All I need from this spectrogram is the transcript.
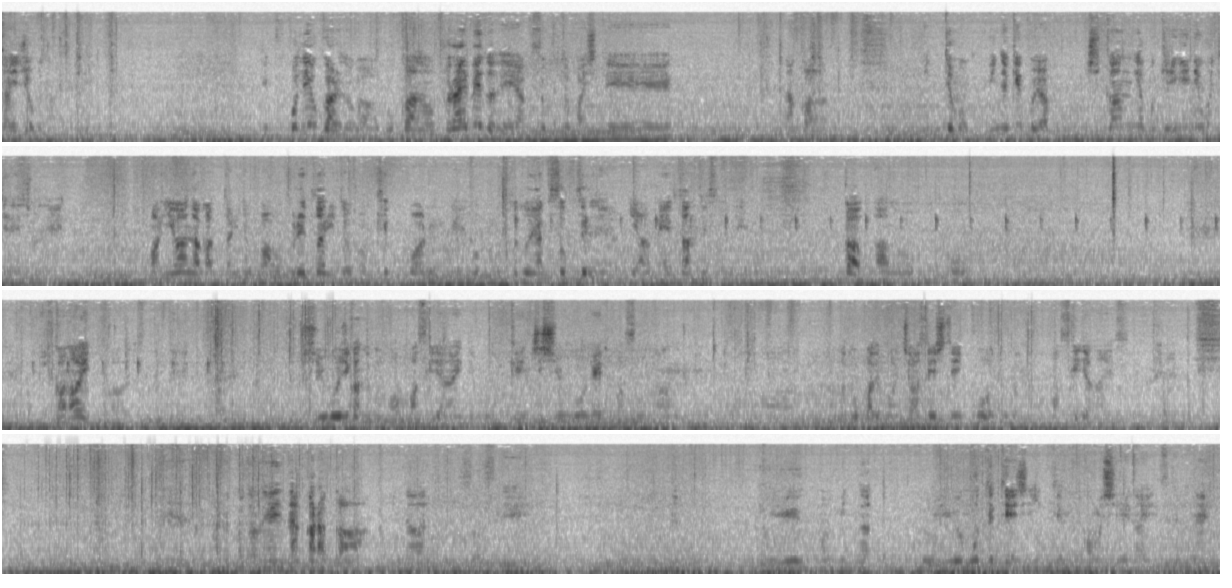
大丈夫なんですここでよくあるのが僕はあのプライベートで約束とかしてなんか行ってもみんな結構や時間やっぱギリギリに動いてるんですよね。間に合わなかったりとか遅れたりとか結構あるんで僕人と約束するのやめたんですよね。があのもううん行かないかですね。集合時間とかもあんま好きじゃないんでもう現地集合でとかそうれないですけどね。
